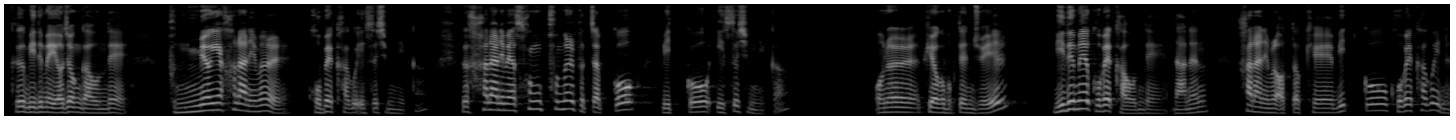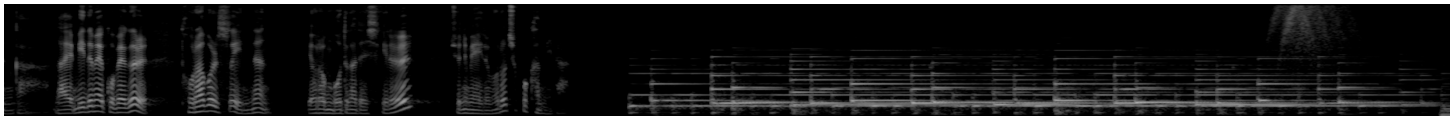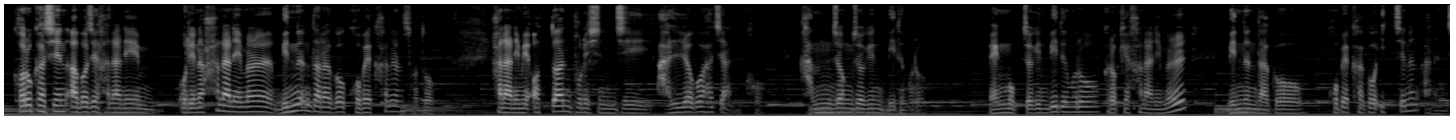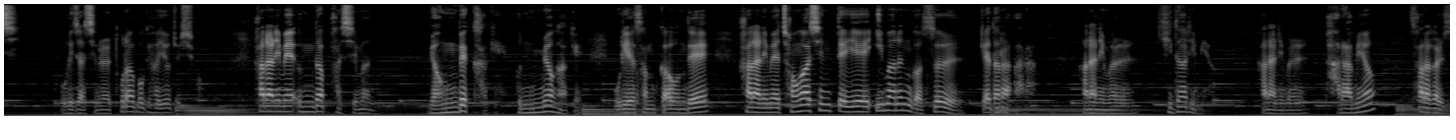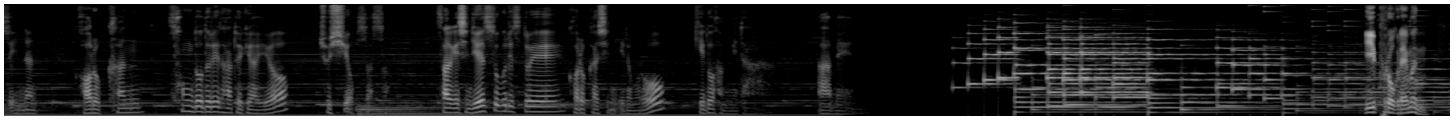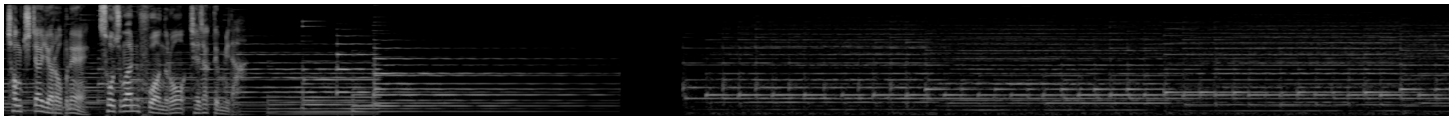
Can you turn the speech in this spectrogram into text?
그 믿음의 여정 가운데 분명히 하나님을 고백하고 있으십니까? 그 하나님의 성품을 붙잡고 믿고 있으십니까? 오늘 귀하고 복된 주일 믿음의 고백 가운데 나는 하나님을 어떻게 믿고 고백하고 있는가? 나의 믿음의 고백을 돌아볼 수 있는 여러분 모두가 되시기를 주님의 이름으로 축복합니다. 거룩하신 아버지 하나님, 우리는 하나님을 믿는다라고 고백하면서도 하나님이 어떠한 분이신지 알려고 하지 않고 감정적인 믿음으로 맹목적인 믿음으로 그렇게 하나님을 믿는다고 고백하고 있지는 않은지 우리 자신을 돌아보게 하여 주시고 하나님의 응답하심은 명백하게 분명하게 우리의 삶 가운데 하나님의 정하신 때에 임하는 것을 깨달아 알아 하나님을 기다리며 하나님을 바라며 살아갈 수 있는 거룩한 성도들이 다 되게 하여 주시옵소서. 살아계신 예수 그리스도의 거룩하신 이름으로 기도합니다. 아멘. 이 프로그램은 청취자 여러분의 소중한 후원으로 제작됩니다.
